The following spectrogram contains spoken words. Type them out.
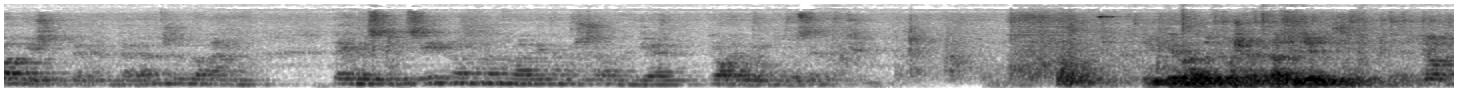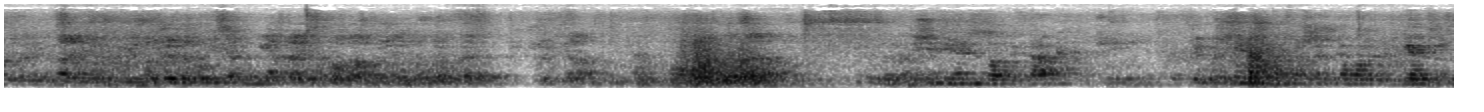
podnieść tutaj ten teren przy wykonaniu tej inwestycji. No naturalnie tam już trzeba będzie trochę gruntu dosypać. Dziękuję bardzo. Proszę radny dzielić. Ja mam tutaj pytanie, bo nie zdążyłem do komisji. Jaka jest kwota właśnie tą działkę przewidziana? 10 tysięcy złotych, tak? 10 tam troszeczkę może być więcej.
